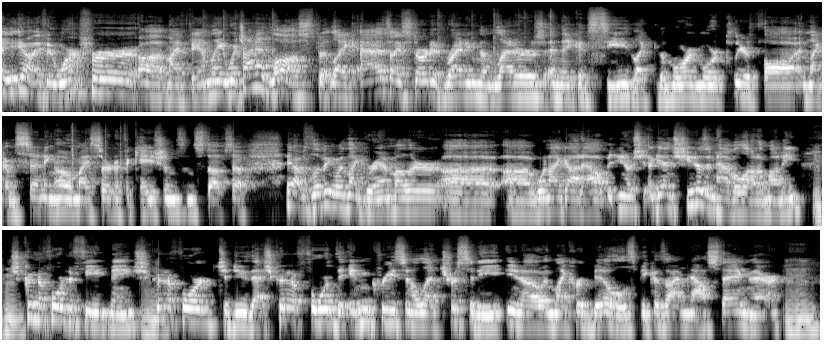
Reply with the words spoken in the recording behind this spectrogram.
You know, if it weren't for uh, my family, which I had lost, but like as I started writing them letters and they could see like the more and more clear thought and like I'm sending home my certifications and stuff. So yeah, I was living with my grandmother uh, uh, when I got out, but you know, she, again, she doesn't have a lot of money. Mm-hmm. She couldn't afford to feed me. She mm-hmm. couldn't afford to do that. She couldn't afford the increase in electricity, you know, and like her bills because I'm now staying there. Mm-hmm.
